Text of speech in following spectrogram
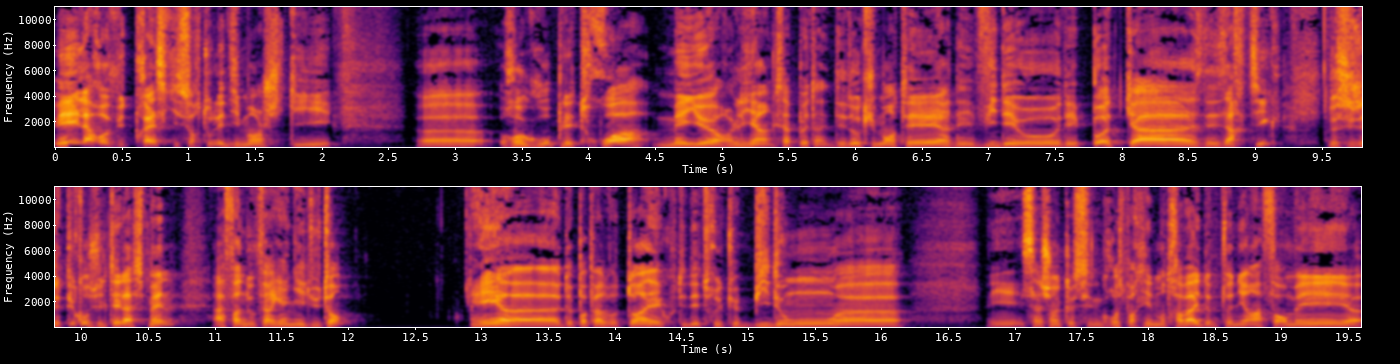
Et la revue de presse qui sort tous les dimanches, qui regroupe les trois meilleurs liens, que ça peut être des documentaires, des vidéos, des podcasts, des articles, de ce que j'ai pu consulter la semaine, afin de vous faire gagner du temps et euh, de pas perdre votre temps à écouter des trucs bidons. Euh, et sachant que c'est une grosse partie de mon travail de me tenir informé, euh,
